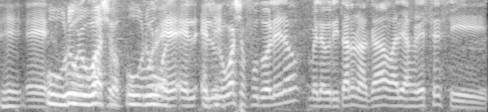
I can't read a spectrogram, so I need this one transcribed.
eh, Eh, uruguayo, uruguayo. Eh, El, uruguayo futbolero me lo gritaron acá varias veces y,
